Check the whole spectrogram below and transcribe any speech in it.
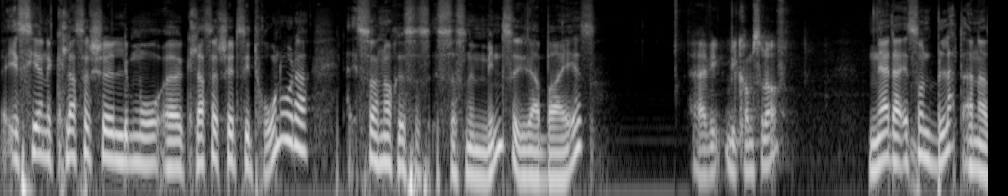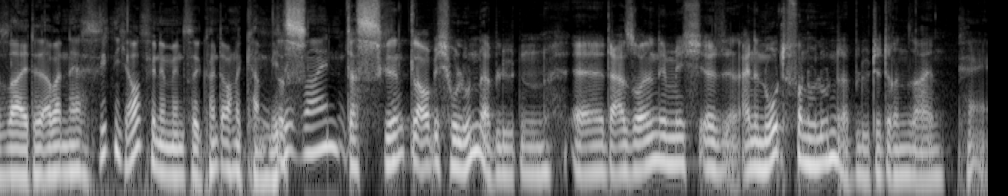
ist hier eine klassische Limo, äh, klassische Zitrone oder ist doch noch, ist das, ist das eine Minze, die dabei ist? Äh, wie, wie kommst du drauf? Na, da ist so ein Blatt an der Seite, aber na, das sieht nicht aus wie eine Minze. Könnte auch eine Kamille das, sein? Das sind, glaube ich, Holunderblüten. Äh, da soll nämlich äh, eine Note von Holunderblüte drin sein. Okay.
